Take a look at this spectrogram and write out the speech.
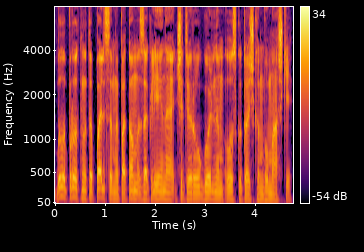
было проткнуто пальцем и потом заклеено четвероугольным лоскуточком бумажки.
